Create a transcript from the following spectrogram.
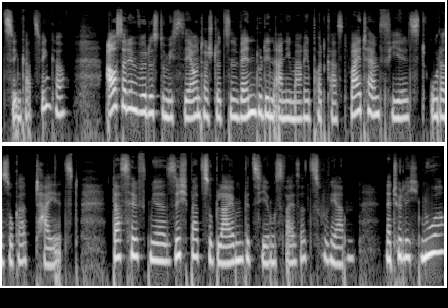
Zwinker, zwinker. Außerdem würdest du mich sehr unterstützen, wenn du den Animari Podcast weiterempfiehlst oder sogar teilst. Das hilft mir, sichtbar zu bleiben bzw. zu werden. Natürlich nur,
